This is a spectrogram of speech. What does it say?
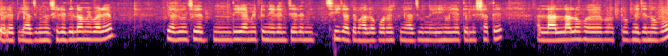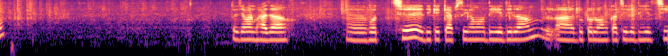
তেলে পেঁয়াজগুলো ছেড়ে দিলাম এবারে। পেঁয়াজগুলো ছেড়ে দিয়ে আমি একটু নেড়ে চেড়ে নিচ্ছি যাতে ভালো করে পেঁয়াজগুলো ইয়ে হয়ে যায় তেলের সাথে। আর লাল লালও হয়ে একটু ভেজে নেব। তো যে আমার ভাজা হচ্ছে। এদিকে ক্যাপসিকামও দিয়ে দিলাম। আর দুটো লঙ্কা চিড়ে দিয়েছি।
